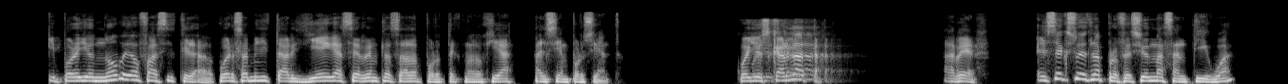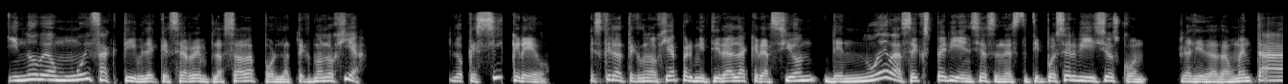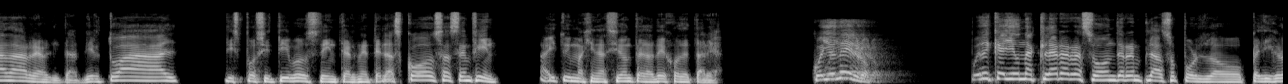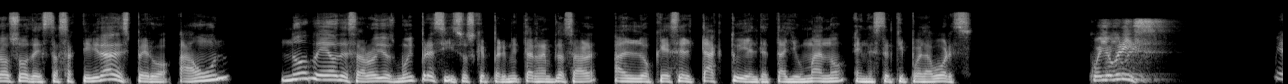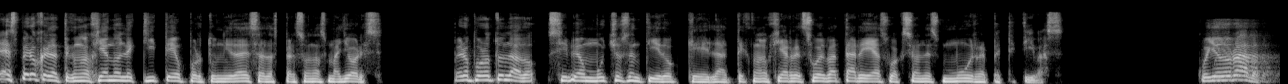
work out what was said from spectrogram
y por ello no veo fácil que la fuerza militar llegue a ser reemplazada por tecnología al 100%. Cuello escarlata. A ver, el sexo es la profesión más antigua y no veo muy factible que sea reemplazada por la tecnología. Lo que sí creo es que la tecnología permitirá la creación de nuevas experiencias en este tipo de servicios con realidad aumentada, realidad virtual, dispositivos de Internet de las Cosas, en fin. Ahí tu imaginación te la dejo de tarea. Cuello negro. Puede que haya una clara razón de reemplazo por lo peligroso de estas actividades, pero aún no veo desarrollos muy precisos que permitan reemplazar a lo que es el tacto y el detalle humano en este tipo de labores. Cuello gris. Mira, espero que la tecnología no le quite oportunidades a las personas mayores. Pero por otro lado, sí veo mucho sentido que la tecnología resuelva tareas o acciones muy repetitivas. Cuello dorado.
